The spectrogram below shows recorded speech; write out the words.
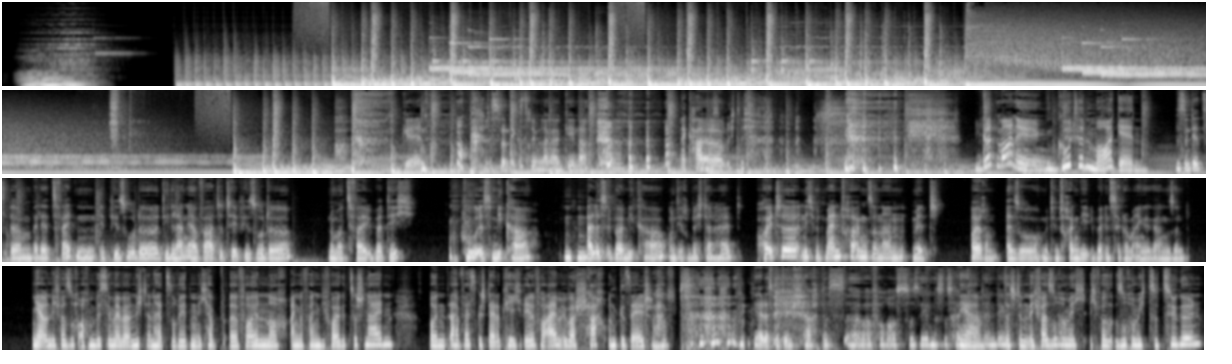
Das ist ein extrem langer Gener. Der kam nicht so Ähm. richtig. Good morning! Guten Morgen. Wir sind jetzt ähm, bei der zweiten Episode, die lang erwartete Episode Nummer zwei über dich. Who is Mika? Mhm. Alles über Mika und ihre Nüchternheit. Heute nicht mit meinen Fragen, sondern mit euren. Also mit den Fragen, die über Instagram eingegangen sind. Ja, und ich versuche auch ein bisschen mehr über Nüchternheit zu reden. Ich habe äh, vorhin noch angefangen, die Folge zu schneiden und habe festgestellt, okay, ich rede vor allem über Schach und Gesellschaft. Ja, das mit dem Schach, das äh, war vorauszusehen. Das ist halt ja, dein Ding. das stimmt. Ich versuche Ja. mich, ich versuche mich zu zügeln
